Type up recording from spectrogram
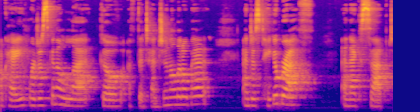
Okay, we're just gonna let go of the tension a little bit and just take a breath and accept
